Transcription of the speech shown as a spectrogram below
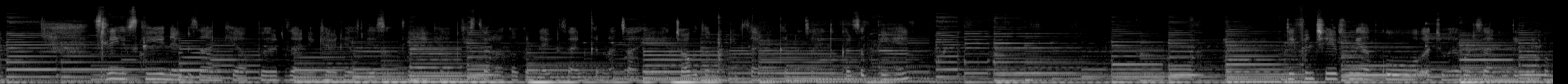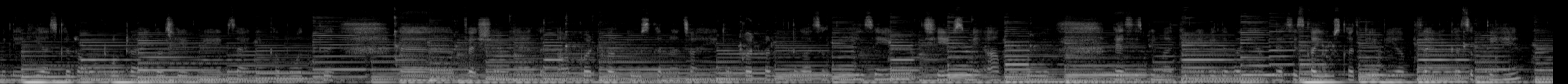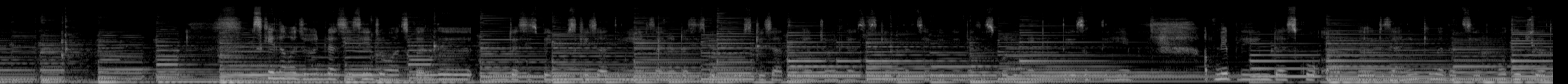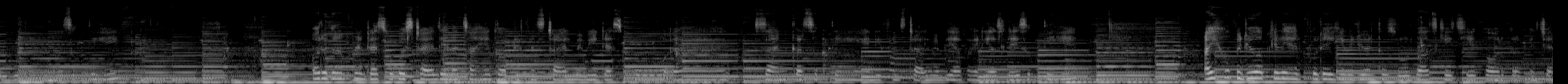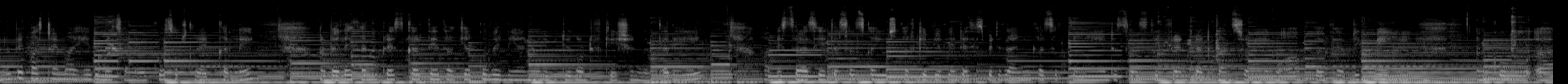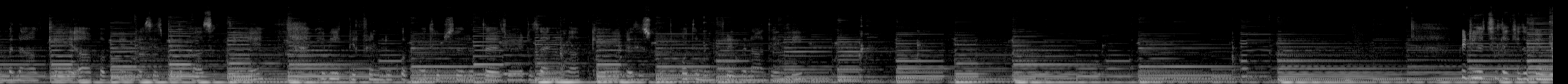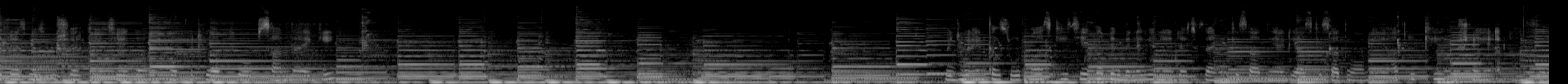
स्लीव्स की नेक डिज़ाइन की आप डिज़ाइनिंग के आइडियाज़ ले सकती हैं कि आप किस तरह का अगर नेक डिज़ाइन करना चाहें या चौक दामन की डिज़ाइनिंग करना चाहें तो कर सकती हैं। डिफरेंट शेप्स में आपको जो है वो डिज़ाइनिंग देखने को मिलेगी। आजकल राउंड फ़ैशन है। अगर आप कट वर्क यूज़ करना चाहें तो कट वर्क लगा सकती हैं। सेम शेप्स में आपको लेसेस भी मार्केट में अवेलेबल हैं। आप लेसेस का यूज़ करके भी आप डिज़ाइनिंग कर सकती हैं। इसके अलावा जॉइंट लेसेस हैं जो आजकल ड्रेसेस पे यूज़ की जाती हैं डिज़ाइनर ड्रेसेस पे भी यूज़ की जाती हैं। आप जॉइंट लेसेस की मदद से भी ड्रेसेस को डिफरेंट दे सकती हैं। अपने प्लेन ड्रेस को आप डिज़ाइनिंग की मदद से बहुत खूबसूरत और अगर अपने ड्रेस को कोई स्टाइल देना चाहें तो आप डिफरेंट स्टाइल में भी ड्रेस को डिज़ाइन कर सकते हैं डिफरेंट स्टाइल में भी आप आइडियाज़ ले सकते हैं। आई होप वीडियो आपके लिए हेल्पफुल रहेगी। वीडियो एंड तो ज़रूर बात कीजिएगा और अगर अपने चैनल पे फ़र्स्ट टाइम आए हैं तो मेरे चैनल को सब्सक्राइब कर लें और बेल आइकन प्रेस कर दें ताकि आपको मेरी नई आने वाली वीडियो नोटिफिकेशन मिलता रहे। आप इस तरह से टसल्स का यूज़ करके भी अपने ड्रेसेस पे डिज़ाइनिंग कर सकते हैं। टसल्स डिफरेंट लटकन्स जो हैं, वो आप फैब्रिक में ही। खूबसूरत जो है डिज़ाइनिंग आपके ड्रेसेस को बहुत ही मीनिंगफुल बना देगी। वीडियो अच्छी लगी तो फैमिली फ्रेंड्स में ज़रूर शेयर कीजिएगा और वीडियो आपको पसंद आएगी। वीडियो एंड तक ज़रूर पास कीजिएगा फिर मिलेंगे नए डिज़ाइनिंग के साथ, नए आइडियाज़ के साथ दुआ में याद रखें। खुश रहें, अल्लाह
